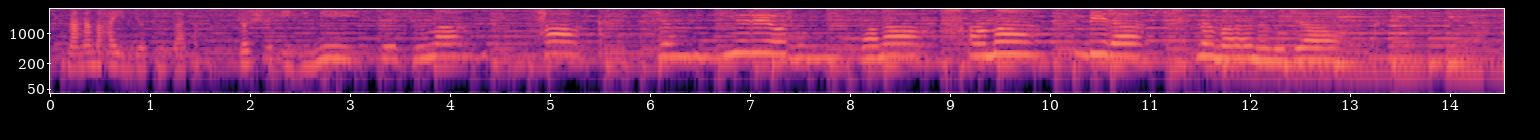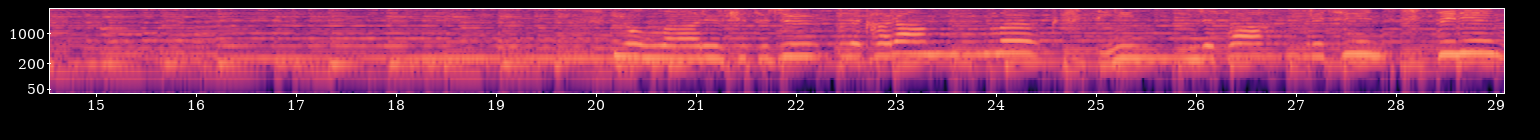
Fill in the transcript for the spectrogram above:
siz benden daha iyi biliyorsunuz zaten. Görüşürüz. Evimi sırtıma taktım Yürüyorum sana. Ama biraz zaman alacak. Yollar ürkütücü ve karanlık. Senin cesaretin, senin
